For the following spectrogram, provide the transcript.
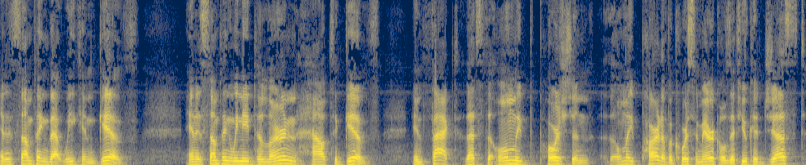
And it's something that we can give. And it's something we need to learn how to give. In fact, that's the only portion, the only part of A Course in Miracles. If you could just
